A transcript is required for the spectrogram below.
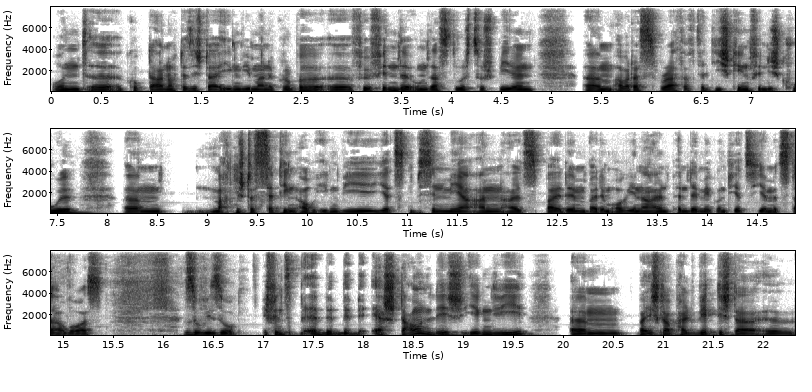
und äh, guck da noch, dass ich da irgendwie mal eine Gruppe äh, für finde, um das durchzuspielen. Ähm, aber das Wrath of the Leash King finde ich cool. Ähm, macht mich das Setting auch irgendwie jetzt ein bisschen mehr an als bei dem bei dem originalen Pandemic und jetzt hier mit Star Wars sowieso. Ich finde es äh, erstaunlich irgendwie, ähm, weil ich glaube halt wirklich, da äh,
